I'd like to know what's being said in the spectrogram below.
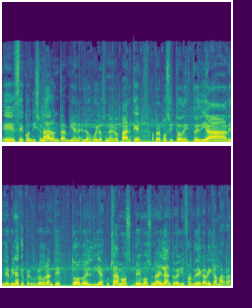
eh, se condicionaron también los vuelos en Aeroparque a propósito de este día de neblina que perduró durante todo el día. Escuchamos, vemos un adelanto del informe de Gabriel Camarra.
